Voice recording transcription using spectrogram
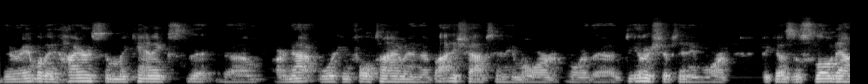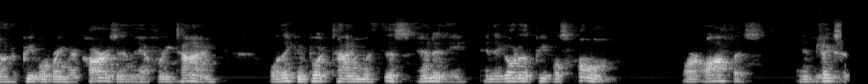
they're able to hire some mechanics that um, are not working full time in the body shops anymore or the dealerships anymore because of the slowdown of people bring their cars in, they have free time. Well, they can put time with this entity and they go to the people's home or office and fix it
